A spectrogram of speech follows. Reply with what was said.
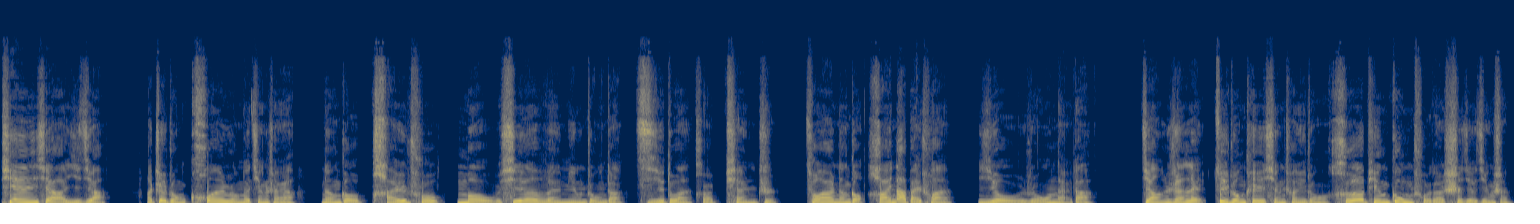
天下一家。啊，这种宽容的精神呀。能够排除某些文明中的极端和偏执，从而能够海纳百川，有容乃大，将人类最终可以形成一种和平共处的世界精神，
